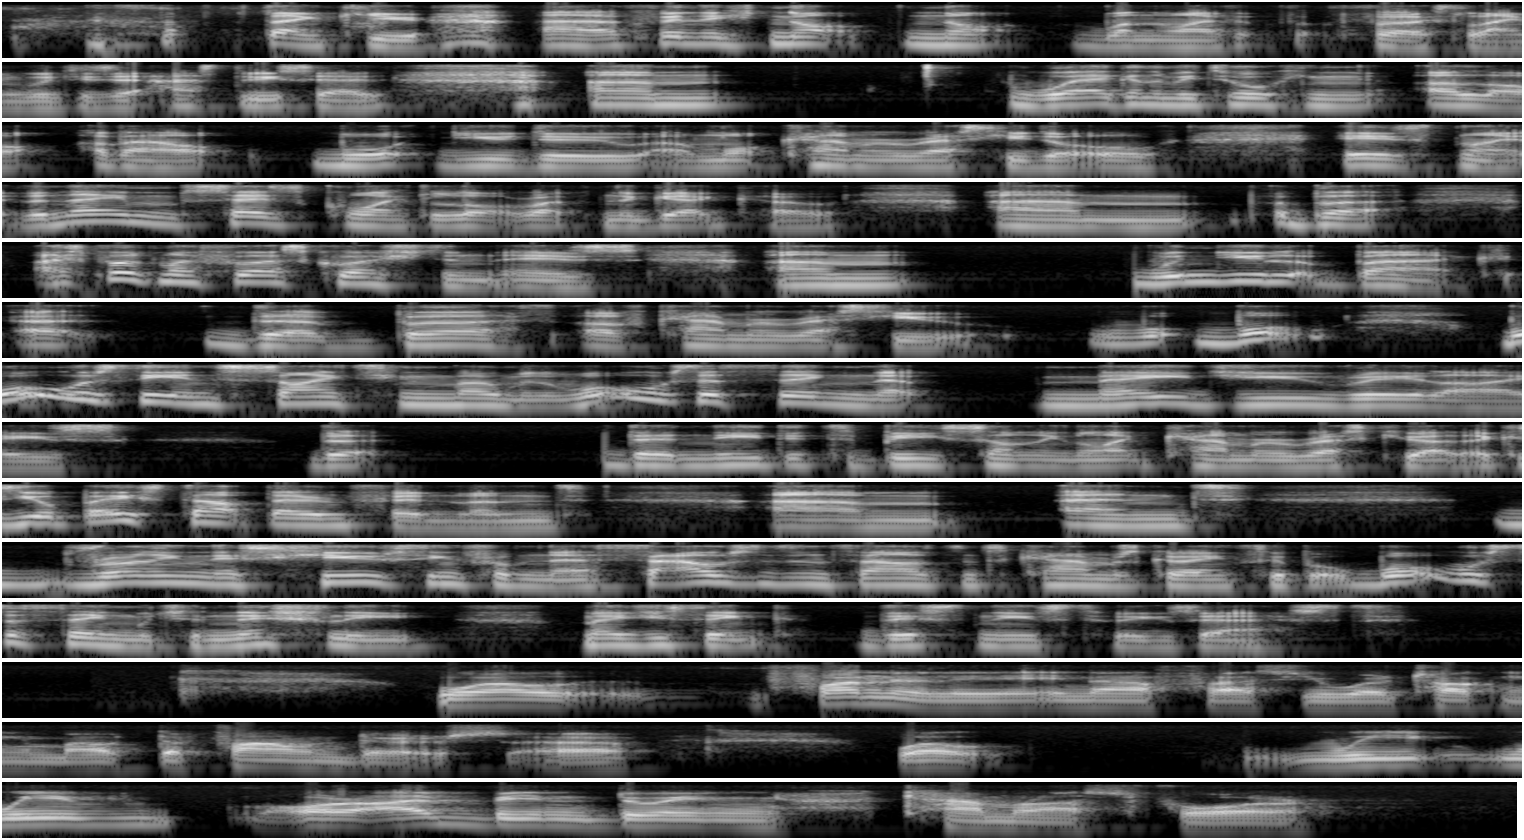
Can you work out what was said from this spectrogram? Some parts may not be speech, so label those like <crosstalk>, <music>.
Thank you. Uh, Finnish, not not one of my first languages. It has to be said. Um, we're going to be talking a lot about what you do and what camerarescue.org is tonight. The name says quite a lot right from the get go. Um, but I suppose my first question is um, when you look back at the birth of Camera Rescue, what, what, what was the inciting moment? What was the thing that made you realize that there needed to be something like camera rescue out there because you're based out there in Finland um, and running this huge thing from there thousands and thousands of cameras going through but what was the thing which initially made you think this needs to exist well funnily enough as you were talking about the founders uh, well we we've or i've been doing cameras for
